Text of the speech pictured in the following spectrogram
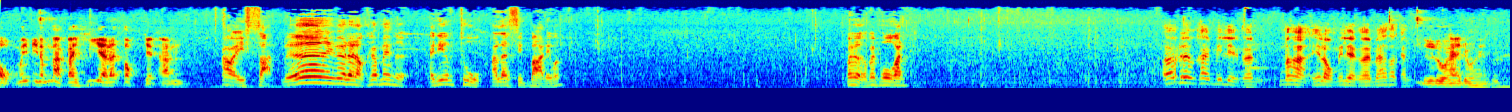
ตกไม่มีน้ำหนักก็เฮียแล้วตกเจ็ดอัน เอาไอ้สัตว์เอ้ยไม่เป็นไรหรอกแค่แม่งเหอะไอ้นี่ถูกอันละสิบบาทเองมั้งไปเถอะไปโพลกันเออเรื่องใครมีเหรียญเงินบ้างอะนี่หลงมีเหรียญเงินไหมสักกันดูดูให้ดูให้ดูให้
